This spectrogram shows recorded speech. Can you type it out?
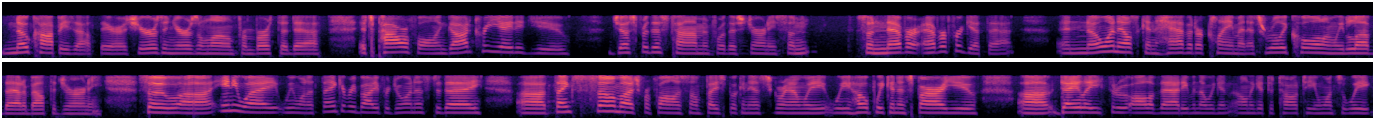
no copies out there. It's yours and yours alone from birth to death. It's powerful, and God created you just for this time and for this journey. So, so never ever forget that. And no one else can have it or claim it. It's really cool, and we love that about the journey. So, uh, anyway, we want to thank everybody for joining us today. Uh, thanks so much for following us on Facebook and Instagram. We we hope we can inspire you uh, daily through all of that, even though we can only get to talk to you once a week.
